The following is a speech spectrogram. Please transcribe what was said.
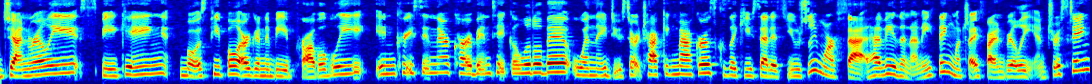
generally speaking, most people are going to be probably increasing their carb intake a little bit when they do start tracking macros. Because, like you said, it's usually more fat heavy than anything, which I find really interesting.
